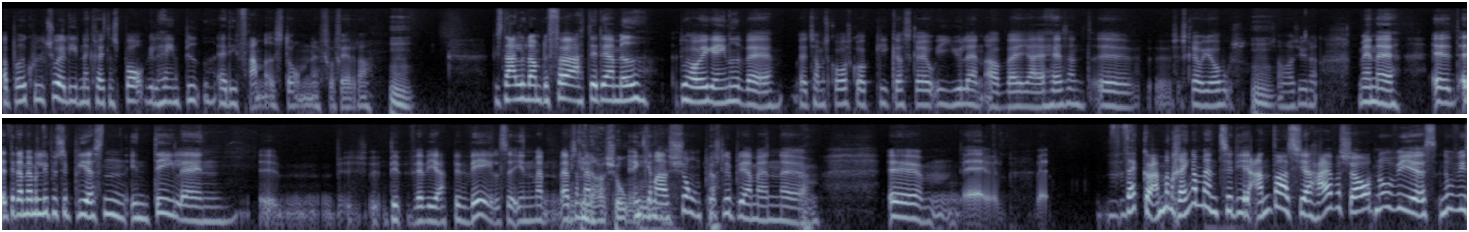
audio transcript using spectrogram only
og både kultureliten og Christiansborg ville have en bid af de fremadstormende forfattere. Mm. Vi snakkede lidt om det før, det der med, du har jo ikke anet, hvad, hvad Thomas Korsgaard gik og skrev i Jylland, og hvad jeg Hassan øh, skrev i Aarhus, Mm. mm. som også Jylland. Men øh, øh, det der med, at man lige pludselig bliver sådan en del af en øh, be, hvad ved jeg, bevægelse, en, man, altså man- generation. en generation. Pludselig ja. bliver man... Øh, øh, øh, hvad gør man? Ringer man til de andre og siger, hej, hvor sjovt, nu er vi, øh, nu er vi,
